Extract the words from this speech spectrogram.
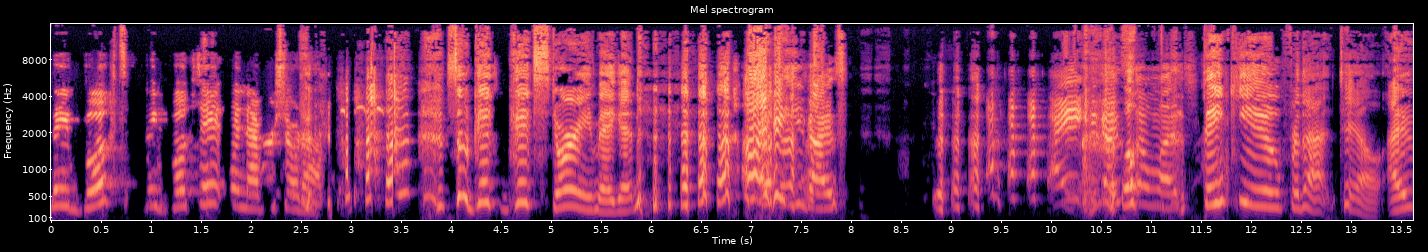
They booked they booked it and never showed up. so good, good story, Megan. I hate you guys. I hate you guys Well, so much. Thank you for that tale. I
